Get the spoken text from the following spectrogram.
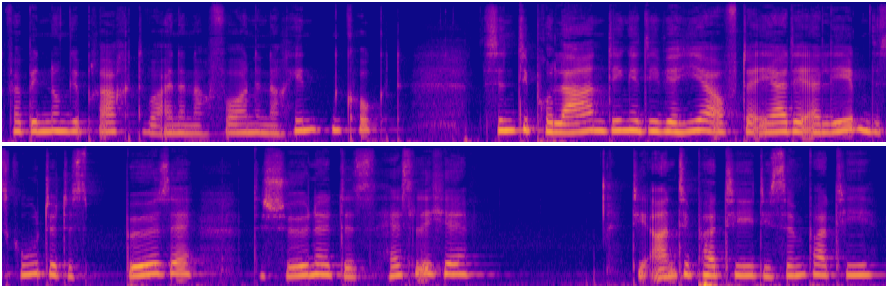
Verbindung gebracht, wo einer nach vorne, nach hinten guckt. Das sind die polaren Dinge, die wir hier auf der Erde erleben, das Gute, das Böse, das Schöne, das Hässliche, die Antipathie, die Sympathie.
